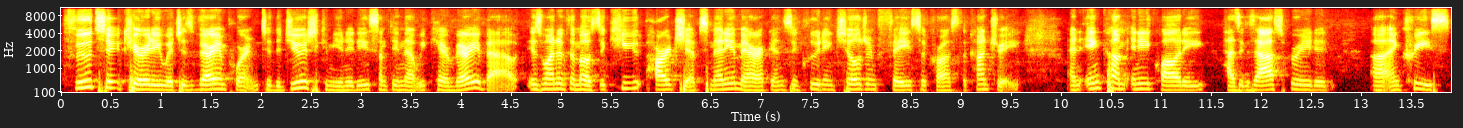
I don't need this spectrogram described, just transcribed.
Food security, which is very important to the Jewish community, something that we care very about, is one of the most acute hardships many Americans, including children, face across the country. And income inequality has exacerbated uh, increase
